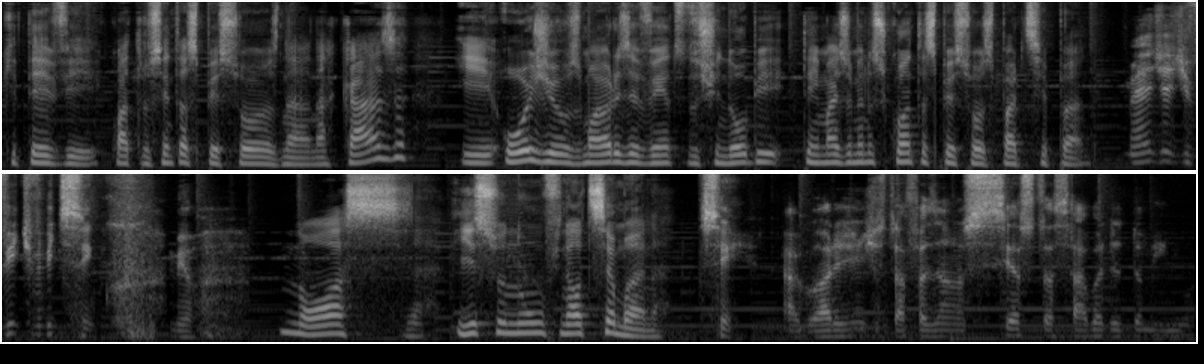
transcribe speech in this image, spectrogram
que teve 400 pessoas na, na casa e hoje os maiores eventos do Shinobi tem mais ou menos quantas pessoas participando? Média de 20, 25 mil. Nossa, isso num final de semana. Sim. Agora a gente está fazendo sexta, sábado e domingo.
